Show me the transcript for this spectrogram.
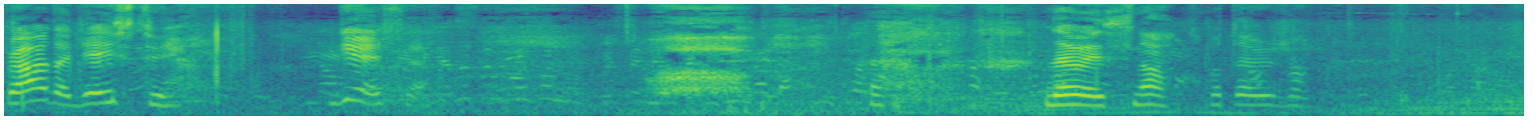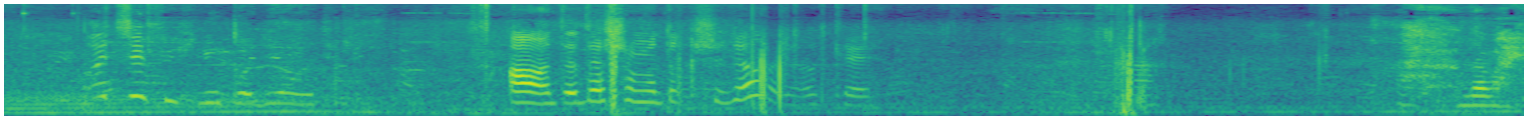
Правда, действие. Действие. Дивись, на, потережи. Оце фігню поделать. А, вот это что мы только что делали? Окей. Давай.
